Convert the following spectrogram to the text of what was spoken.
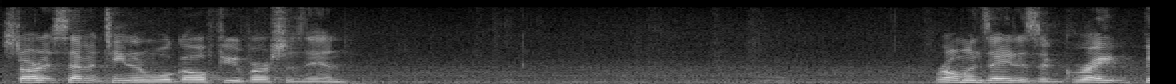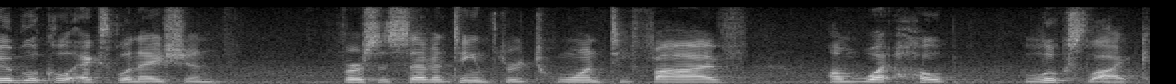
Start at 17 and we'll go a few verses in. Romans 8 is a great biblical explanation, verses 17 through 25, on what hope looks like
